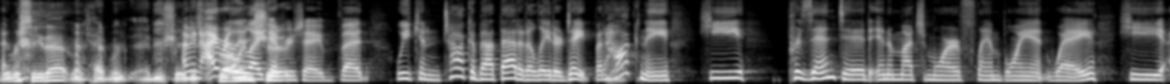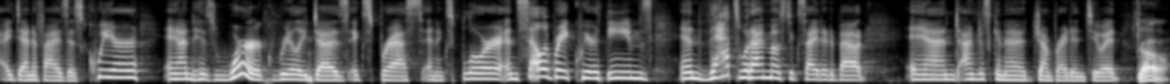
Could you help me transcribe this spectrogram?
You ever see that? Like Ed, Ed Ruscha I mean, I really like shit? Ed Ruscha, but we can talk about that at a later date. But Hockney, he presented in a much more flamboyant way. He identifies as queer, and his work really mm. does express and explore and celebrate queer themes. And that's what I'm most excited about. And I'm just going to jump right into it. Go.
